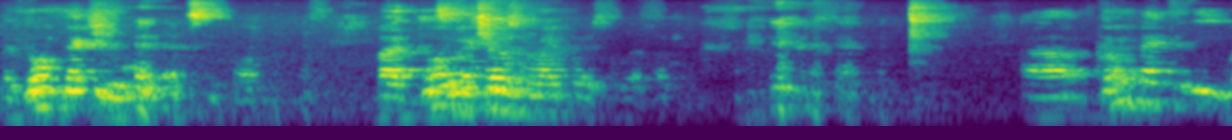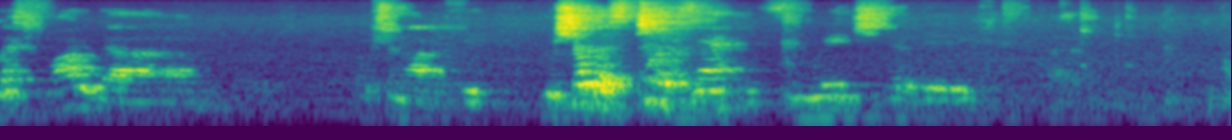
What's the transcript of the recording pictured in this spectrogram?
But going back to the point. but going back chosen the right place to live. Uh, going back to the West Florida uh, oceanography, we showed us two examples in which the, the uh,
